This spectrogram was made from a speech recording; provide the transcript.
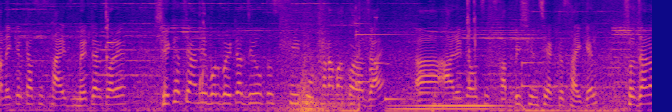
অনেকের কাছে সাইজ মেটার করে। সেক্ষেত্রে আমি বলব, এটা যেহেতু সিট ওঠানামা করা যায় আর এটা হচ্ছে ছাব্বিশ ইঞ্চি একটা সাইকেল। সো যারা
